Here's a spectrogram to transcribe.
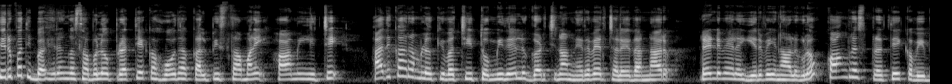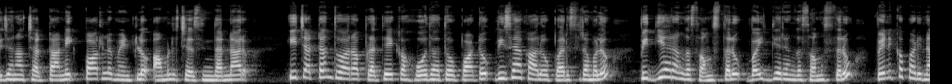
తిరుపతి బహిరంగ సభలో ప్రత్యేక హోదా కల్పిస్తామని హామీ ఇచ్చి అధికారంలోకి వచ్చి తొమ్మిదేళ్ళు గడిచినా నెరవేర్చలేదన్నారు. రెండు వేల ఇరవై నాలుగులో కాంగ్రెస్ ప్రత్యేక విభజన చట్టాన్ని పార్లమెంట్లో అమలు చేసిందన్నారు. ఈ చట్టం ద్వారా ప్రత్యేక హోదాతో పాటు విశాఖలో పరిశ్రమలు విద్యారంగ సంస్థలు వైద్యరంగ సంస్థలు వెనుకబడిన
